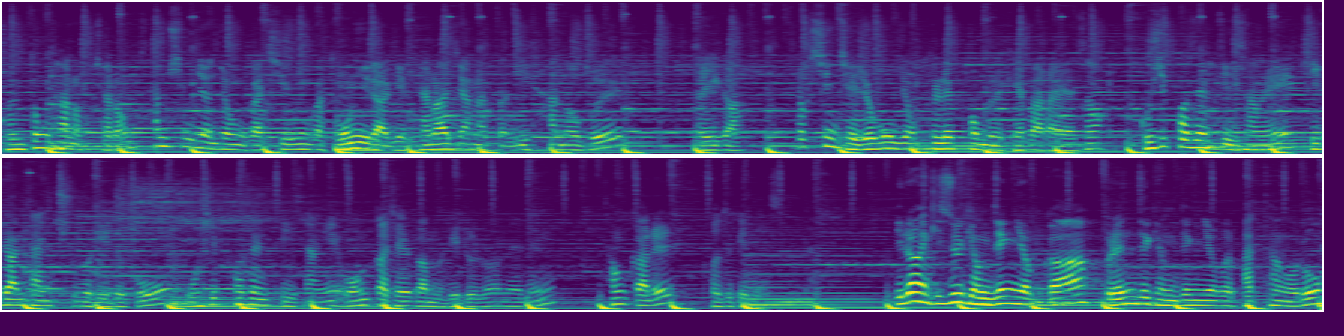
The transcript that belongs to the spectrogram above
전통 산업처럼 30년 전과 지금과 동일하게 변하지 않았던 이 산업을 저희가 혁신 제조 공정 플랫폼을 개발하여서 90% 이상의 기간 단축을 이루고 50% 이상의 원가 절감을 이루어내는 성과를 거두게 되었습니다. 이러한 기술 경쟁력과 브랜드 경쟁력을 바탕으로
